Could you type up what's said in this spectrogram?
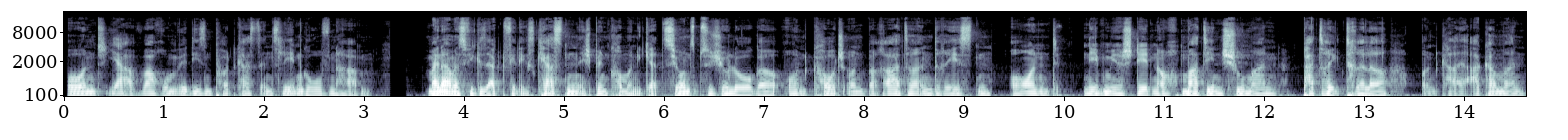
und ja, warum wir diesen Podcast ins Leben gerufen haben. Mein Name ist wie gesagt Felix Kersten. Ich bin Kommunikationspsychologe und Coach und Berater in Dresden. Und neben mir steht noch Martin Schumann, Patrick Triller und Karl Ackermann.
